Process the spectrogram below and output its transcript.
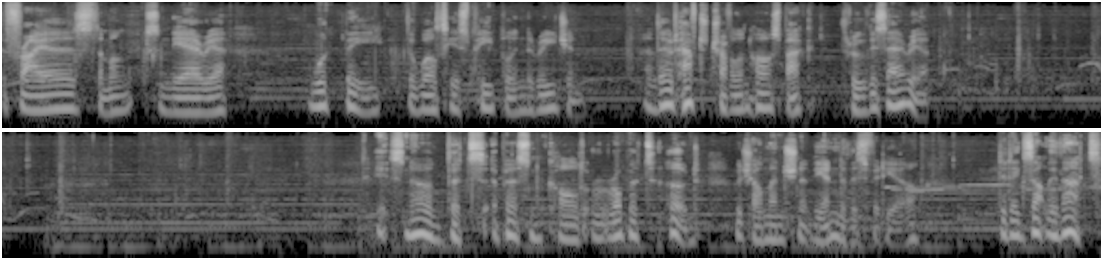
The friars, the monks in the area would be the wealthiest people in the region, and they would have to travel on horseback through this area. It's known that a person called Robert Hood, which I'll mention at the end of this video, did exactly that.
